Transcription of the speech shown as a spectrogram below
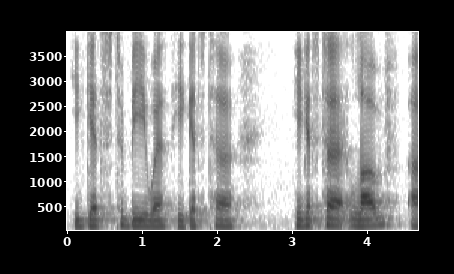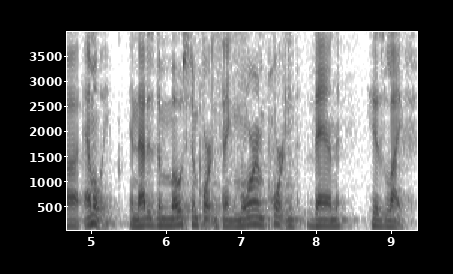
he gets to be with, he gets to, he gets to love uh, Emily, and that is the most important thing, more important than his life.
